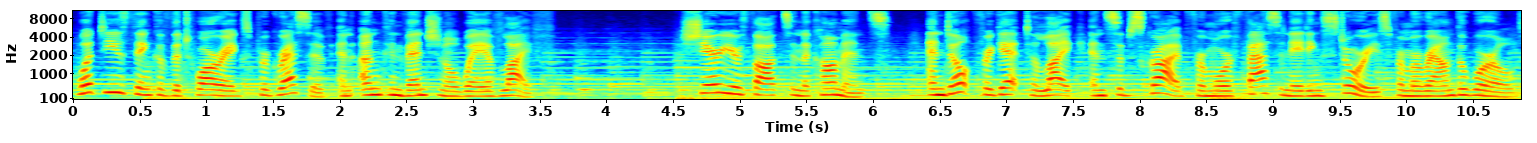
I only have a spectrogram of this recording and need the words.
What do you think of the Tuareg's progressive and unconventional way of life? Share your thoughts in the comments, and don't forget to like and subscribe for more fascinating stories from around the world.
